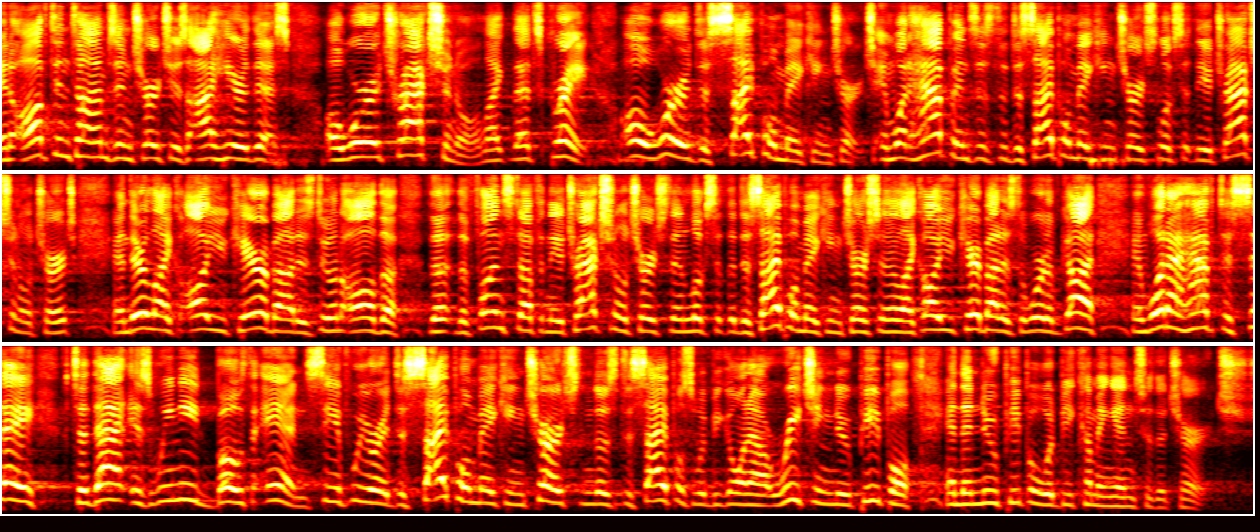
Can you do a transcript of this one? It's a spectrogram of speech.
And oftentimes in churches, I hear this oh, we're attractional. Like, that's great. Oh, we're a disciple making church. And what happens is the disciple making church looks at the attractional church and they're like, all you care about is doing all the, the, the fun stuff. And the attractional church then looks at the disciple making church and they're like, all you care about is the word of God. And what I have to say to that is we need both ends. See, if we were a disciple making church, then those disciples would be going out reaching new people and then new people would be coming into the church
